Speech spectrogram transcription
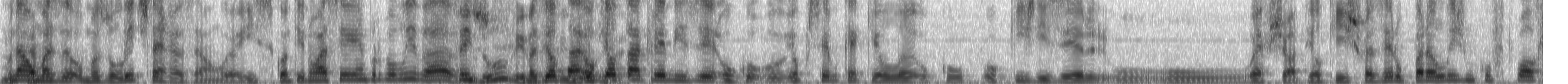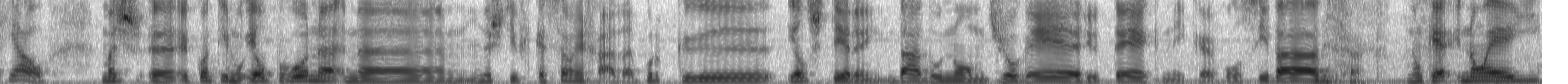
não, certa... mas, mas o Leeds tem razão. Isso continua a ser em probabilidade. Sem dúvida. Mas ele tá, o que ele está a querer dizer, o, o, eu percebo o que é que ele o, o, o quis dizer o, o, FJ. Ele quis fazer o paralelismo com o futebol real. Mas uh, continuo, ele pegou na, na, na, justificação errada, porque eles terem dado o nome de jogo aéreo, técnica, velocidade, Exato. Não, quer, não é aí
